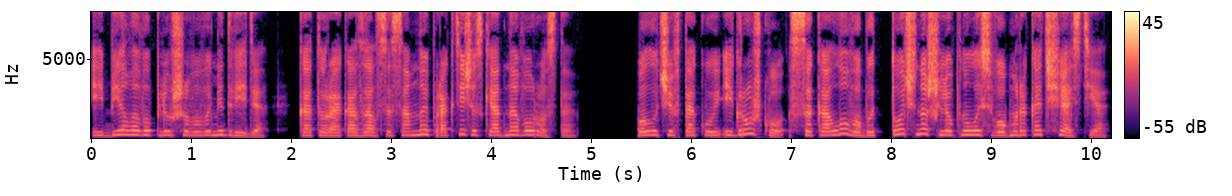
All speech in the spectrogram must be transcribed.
и белого плюшевого медведя, который оказался со мной практически одного роста. Получив такую игрушку, Соколова бы точно шлепнулась в обморок от счастья.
